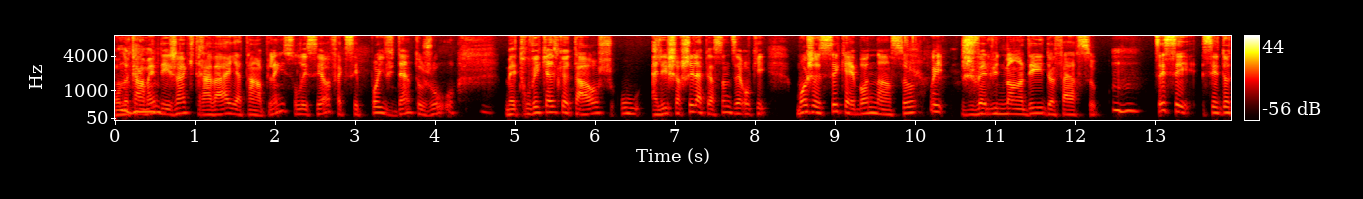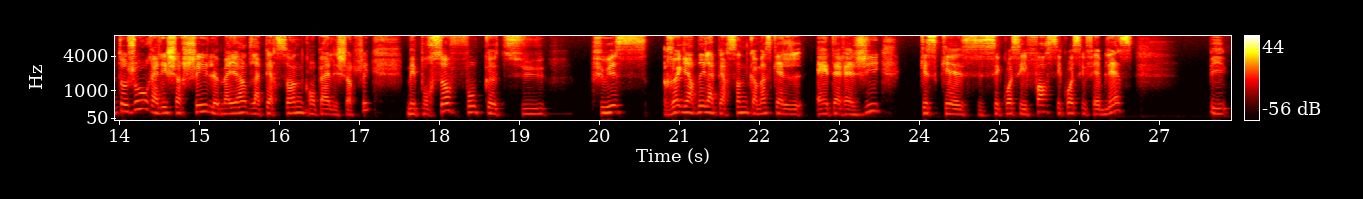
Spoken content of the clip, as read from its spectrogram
On a quand Mhm. même des gens qui travaillent à temps plein sur les CA, fait que c'est pas évident toujours. Mais trouver quelques tâches ou aller chercher la personne, dire OK, moi je sais qu'elle est bonne dans ça, Oui. je vais lui demander de faire ça. Mhm. Tu sais, c'est- c'est de toujours aller chercher le meilleur de la personne qu'on peut aller chercher. Mais pour ça, il faut que tu puisses regarder la personne, comment est-ce qu'elle interagit, qu'est-ce que c'est c'est quoi ses forces, c'est quoi ses faiblesses. Puis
